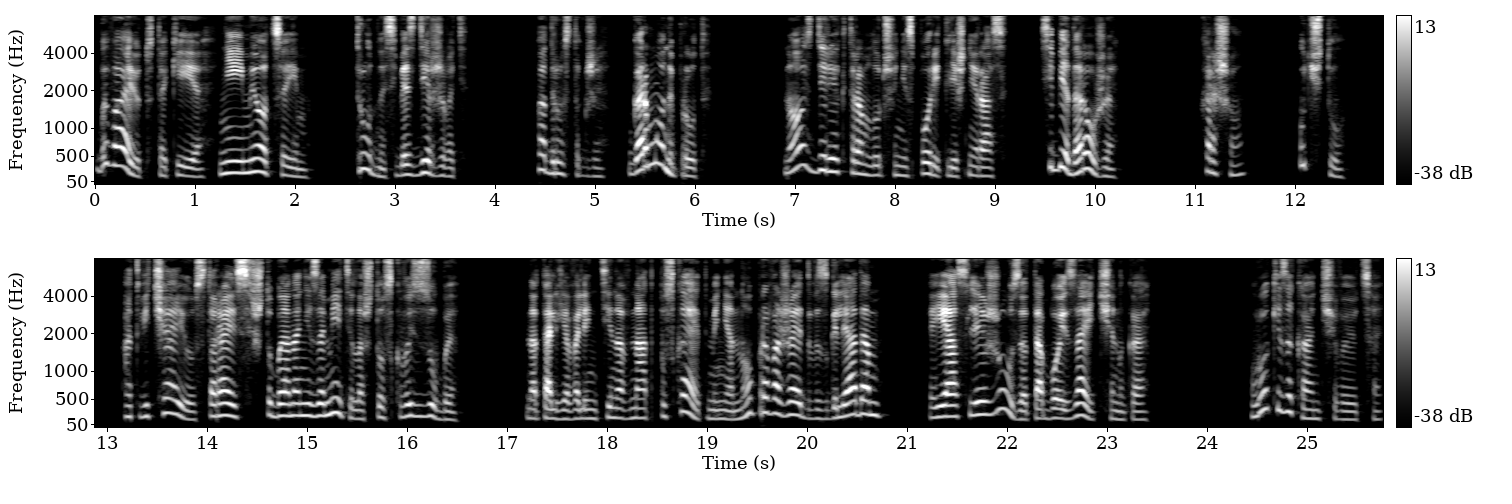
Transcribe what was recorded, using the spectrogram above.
Бывают такие, не имется им. Трудно себя сдерживать. Подросток же, гормоны прут. Но с директором лучше не спорить лишний раз. Себе дороже. Хорошо, учту. Отвечаю, стараясь, чтобы она не заметила, что сквозь зубы. Наталья Валентиновна отпускает меня, но провожает взглядом «Я слежу за тобой, зайченко». Уроки заканчиваются,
